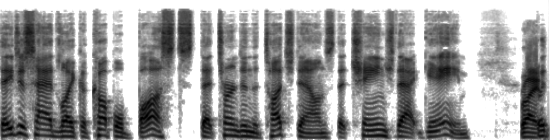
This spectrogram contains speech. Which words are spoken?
they just had like a couple busts that turned into touchdowns that changed that game. Right. But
